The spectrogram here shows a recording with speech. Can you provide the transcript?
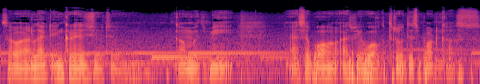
So I'd like to encourage you to come with me as, walk, as we walk through this podcast.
